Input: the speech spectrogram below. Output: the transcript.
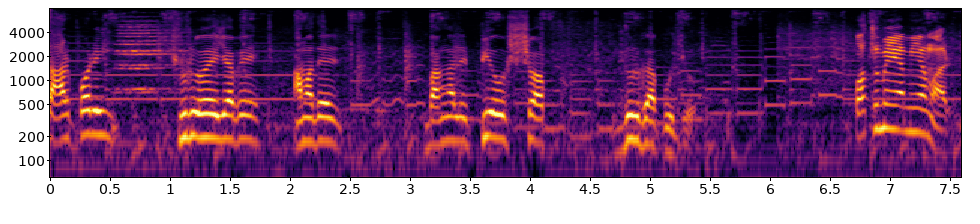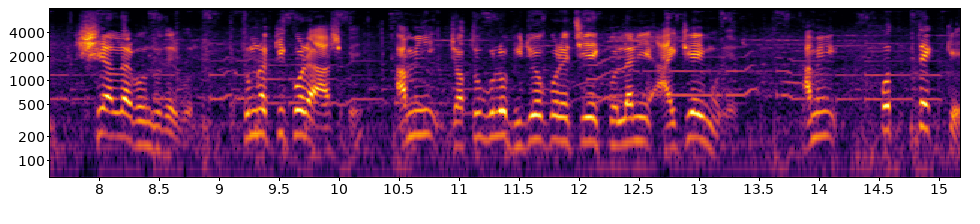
তারপরেই শুরু হয়ে যাবে আমাদের বাঙালির প্রিয় উৎসব দুর্গাপুজো। প্রথমে আমি আমার শিয়ালদার বন্ধুদের বলি, তোমরা কি করে আসবে? আমি যতগুলো ভিডিও করেছি এই কল্যাণী আইটিআই মোড়ের আমি প্রত্যেককে,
